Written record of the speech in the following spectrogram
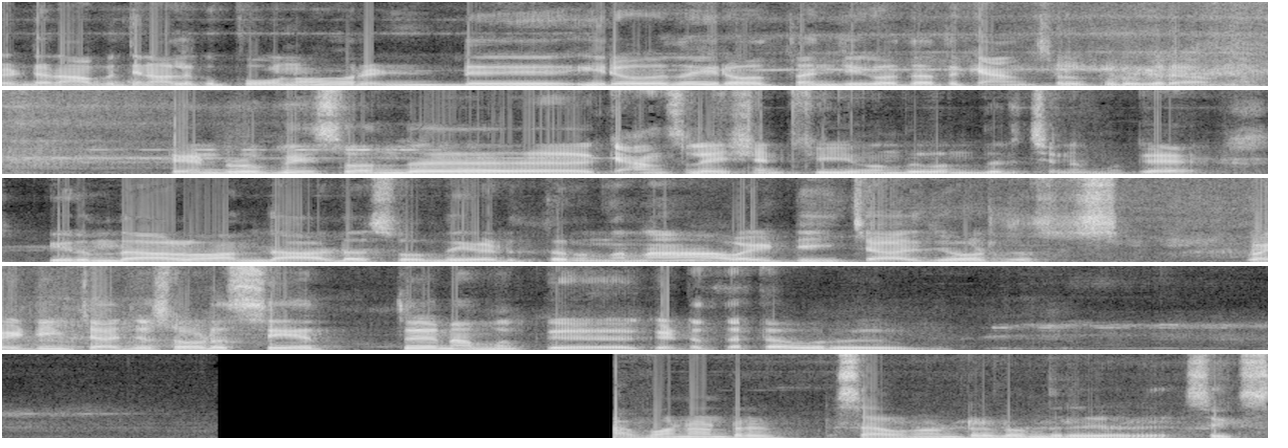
ரெண்டு நாற்பத்தி நாலுக்கு போனோம். ரெண்டு இருபது இருபத்தஞ்சுக்கு வந்து அதை கேன்சல் கொடுக்குறாங்க. டென் ருபீஸ் வந்து கேன்சலேஷன் ஃபீ வந்து வந்துருச்சு நமக்கு. இருந்தாலும் அந்த ஆர்டர்ஸ் வந்து எடுத்திருந்தோன்னா வெயிட்டிங் சார்ஜோட வெயிட்டிங் சார்ஜஸோடு சேர்த்து நமக்கு கிட்டத்தட்ட ஒரு செவன் ஹண்ட்ரட் செவன் ஹண்ட்ரட் வந்துருக்கு சிக்ஸ்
